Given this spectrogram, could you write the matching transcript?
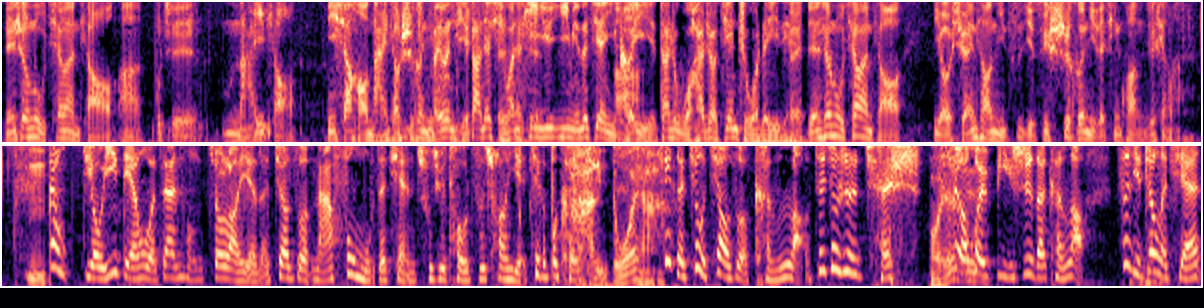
人生路千万条啊，不止哪一条。你想好哪一条适合你？没问题，大家喜欢听移民的建议可以，但是我还是要坚持我这一点。对，人生路千万条，有选一条你自己最适合你的情况就行了。嗯，但有一点我赞同周老爷的，叫做拿父母的钱出去投资创业，这个不可取。很多呀，这个就叫做啃老，这就是全是社会鄙视的啃老。自己挣了钱，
